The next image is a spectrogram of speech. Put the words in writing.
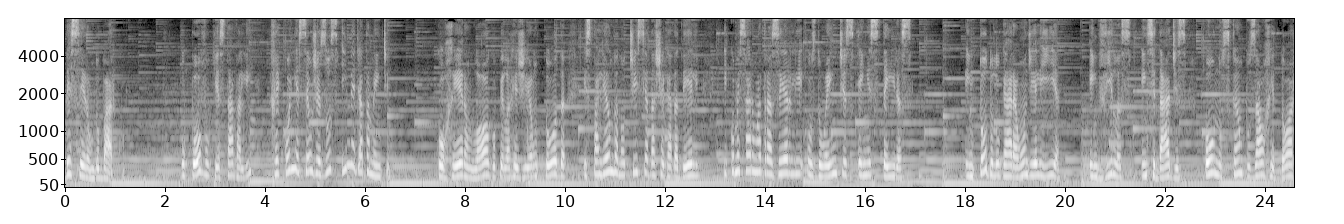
desceram do barco. O povo que estava ali reconheceu Jesus imediatamente. Correram logo pela região toda, espalhando a notícia da chegada dele e começaram a trazer-lhe os doentes em esteiras. Em todo lugar aonde ele ia, em vilas, em cidades ou nos campos ao redor,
